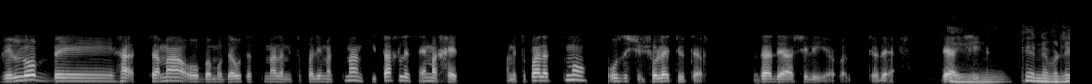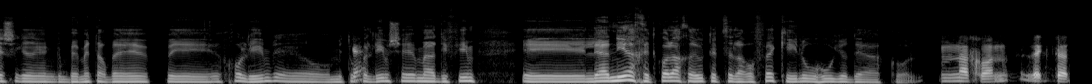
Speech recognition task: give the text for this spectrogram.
ולא בהעצמה או במודעות עצמה למטופלים עצמם, כי תכלס הם החץ. המטופל עצמו הוא זה ששולט יותר. זו הדעה שלי, אבל אתה יודע. דעה אישית. אה, כן, אבל יש אה, באמת הרבה אה, חולים או מטופלים כן. שמעדיפים אה, להניח את כל האחריות אצל הרופא כאילו הוא יודע הכל. נכון, זה קצת,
